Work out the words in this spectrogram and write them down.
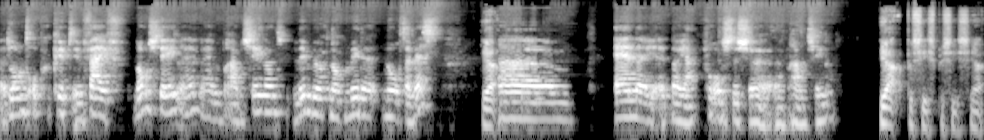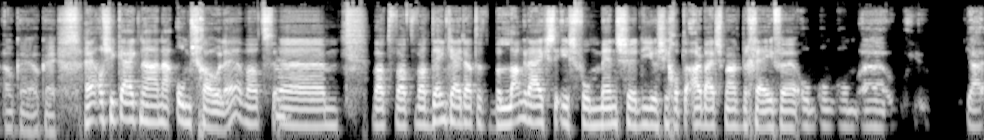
het land opgeknipt in vijf landsdelen. Hè. We hebben Brabant-Zeeland, Limburg nog, Midden, Noord en West. Ja. Uh, en uh, nou ja, voor ons dus Brabant-Zeeland. Ja, precies, precies. Ja, oké, oké. Als je kijkt naar, naar omscholen, hè, wat, ja. uh, wat, wat, wat denk jij dat het belangrijkste is voor mensen die zich op de arbeidsmarkt begeven om, om, om uh, ja,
